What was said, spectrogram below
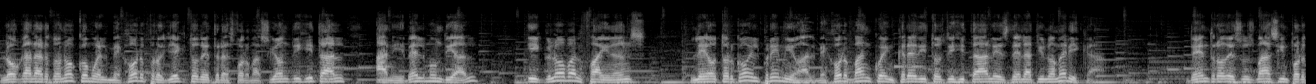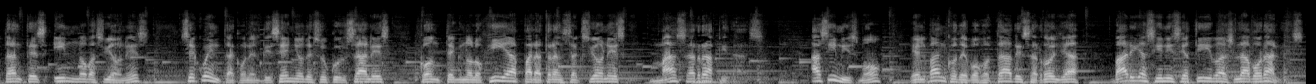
lo galardonó como el mejor proyecto de transformación digital a nivel mundial y Global Finance le otorgó el premio al mejor banco en créditos digitales de Latinoamérica. Dentro de sus más importantes innovaciones, se cuenta con el diseño de sucursales con tecnología para transacciones más rápidas. Asimismo, el Banco de Bogotá desarrolla varias iniciativas laborales,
